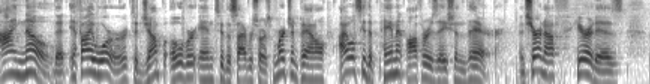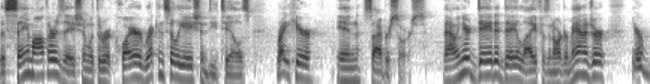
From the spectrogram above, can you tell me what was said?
I know that if I were to jump over into the CyberSource merchant panel, I will see the payment authorization there. And sure enough, here it is, the same authorization with the required reconciliation details right here in CyberSource. Now, in your day-to-day -day life as an order manager, you're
